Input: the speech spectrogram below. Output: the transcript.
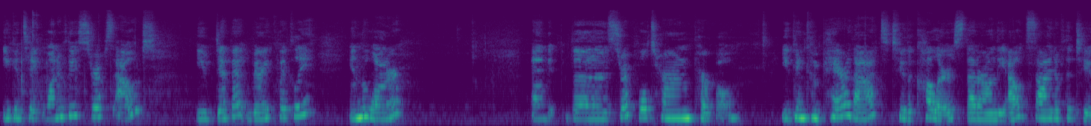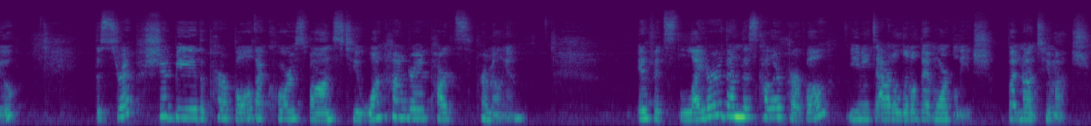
You can take one of these strips out, you dip it very quickly in the water, and the strip will turn purple. You can compare that to the colors that are on the outside of the tube the strip should be the purple that corresponds to 100 parts per million. If it's lighter than this color purple, you need to add a little bit more bleach, but not too much.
